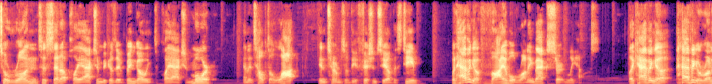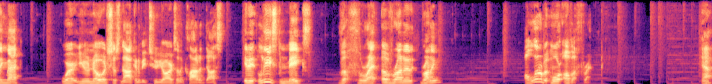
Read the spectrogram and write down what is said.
to run to set up play action because they've been going to play action more, and it's helped a lot in terms of the efficiency of this team. But having a viable running back certainly helps. Like having a having a running back where you know it's just not going to be two yards in a cloud of dust, it at least makes the threat of running running a little bit more of a threat. Yeah,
